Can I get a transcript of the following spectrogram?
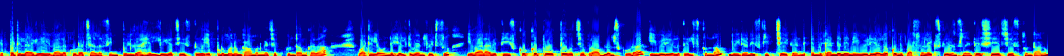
ఎప్పటిలాగే ఇవాళ కూడా చాలా సింపుల్గా హెల్దీగా చేస్తూ ఎప్పుడు మనం కామన్గా చెప్పుకుంటాం కదా వాటిలో ఉండే హెల్త్ బెనిఫిట్స్. ఇవాళ అవి తీసుకోకపోతే వచ్చే ప్రాబ్లమ్స్ కూడా ఈ వీడియోలో తెలుసుకుందాం. వీడియోని స్కిప్ చేయకండి. ఎందుకంటే నేను ఈ వీడియోలో కొన్ని పర్సనల్ ఎక్స్పీరియన్స్ అయితే షేర్ చేసుకుంటాను.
